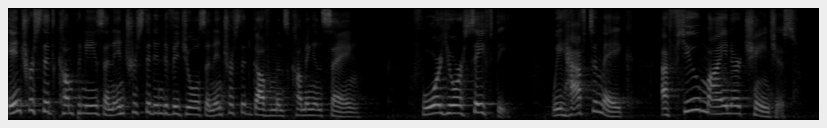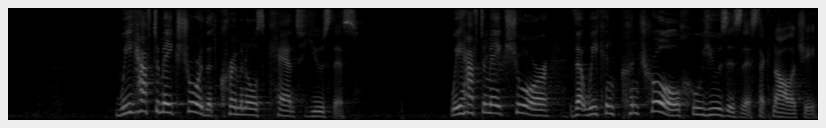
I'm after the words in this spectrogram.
interested companies and interested individuals and interested governments coming and saying, for your safety, we have to make a few minor changes. We have to make sure that criminals can't use this. We have to make sure that we can control who uses this technology.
